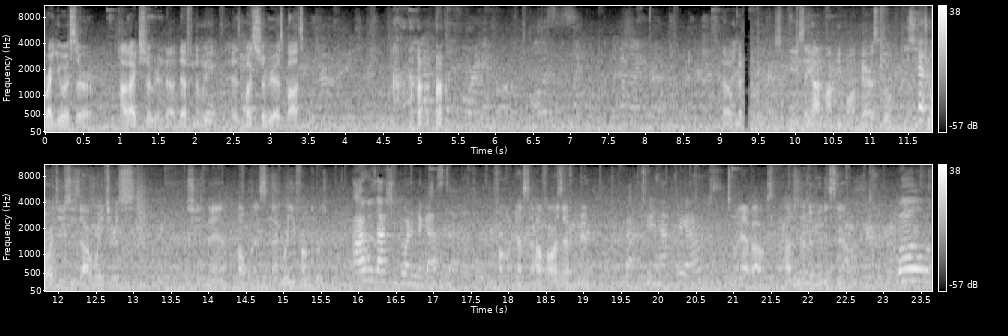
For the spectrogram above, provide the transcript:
Regular syrup. I like sugar. No, definitely as much sugar as possible. no, okay. So can you say hi to my people on Periscope? This is Georgie. She's our waitress. She's been helping us tonight. Where are you from, Georgia? I was actually born in Augusta. You're from Augusta. How far is that from here? About two and a half, three hours. Two and a half hours. How did you end up in this town? Well,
